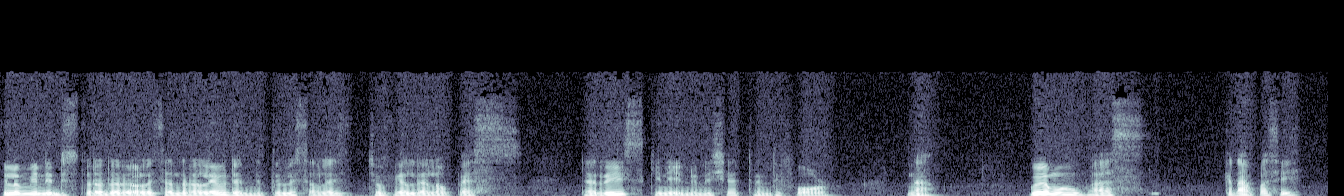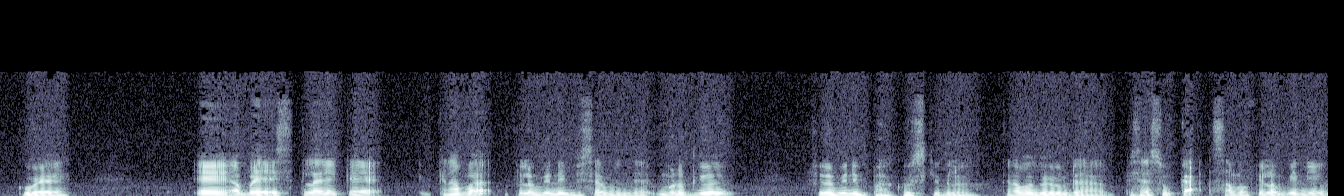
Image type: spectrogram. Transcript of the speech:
film ini disutradarai oleh Chandra Leo dan ditulis oleh Jovialda Lopez dari Skinny Indonesia 24 nah gue mau bahas kenapa sih gue eh apa ya istilahnya kayak kenapa film ini bisa menjadi menurut gue film ini bagus gitu loh. Kenapa gue udah bisa suka sama film ini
